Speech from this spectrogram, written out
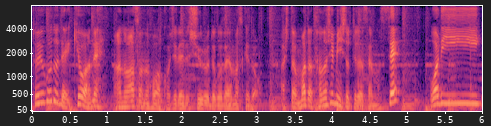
ということで今日はね、あの朝の方はこちらで終了でございますけど、明日はまだ楽しみにしとってくださいませ。終わり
